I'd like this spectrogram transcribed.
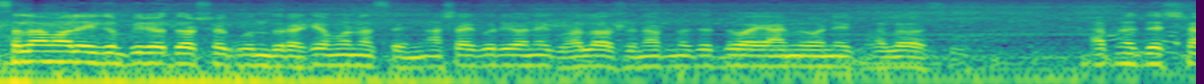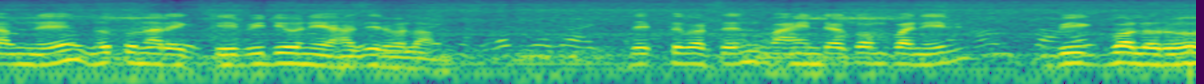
আসসালামু আলাইকুম, প্রিয় দর্শক বন্ধুরা, কেমন আছেন? আশা করি অনেক ভালো আছেন। আপনাদের দোয়ায় আমি অনেক ভালো আছি। আপনাদের সামনে নতুন আর একটি ভিডিও নিয়ে হাজির হলাম। দেখতে পাচ্ছেন, মাহিন্দ্রা কোম্পানির বিগ বলেরো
